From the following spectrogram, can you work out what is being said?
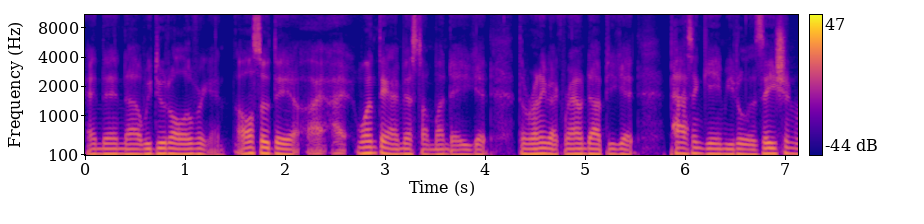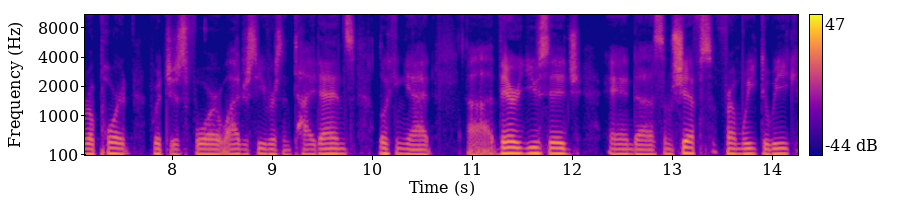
and then uh, we do it all over again. Also, the I, I, one thing I missed on Monday, you get the running back roundup, you get passing game utilization report, which is for wide receivers and tight ends, looking at uh, their usage and uh, some shifts from week to week.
